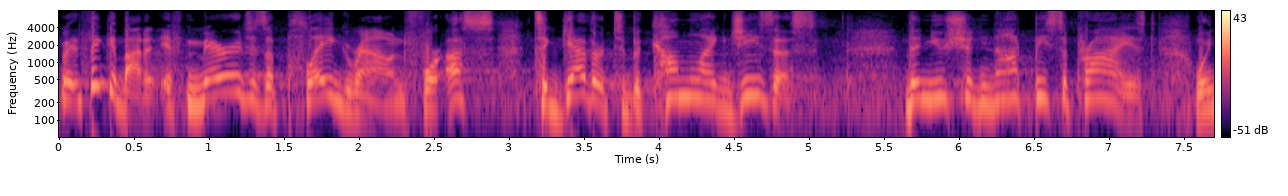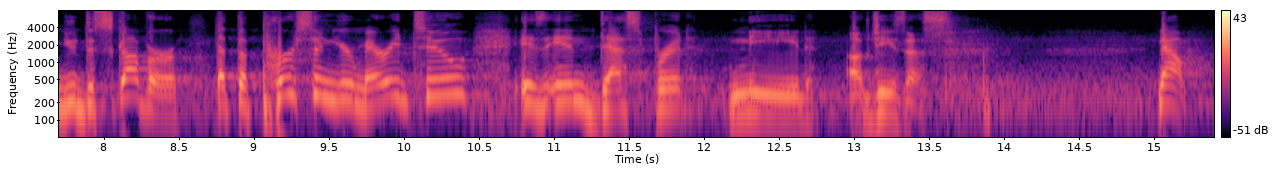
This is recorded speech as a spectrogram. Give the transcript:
Think about it. If marriage is a playground for us together to become like Jesus, then you should not be surprised when you discover that the person you're married to is in desperate need of Jesus. Now,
